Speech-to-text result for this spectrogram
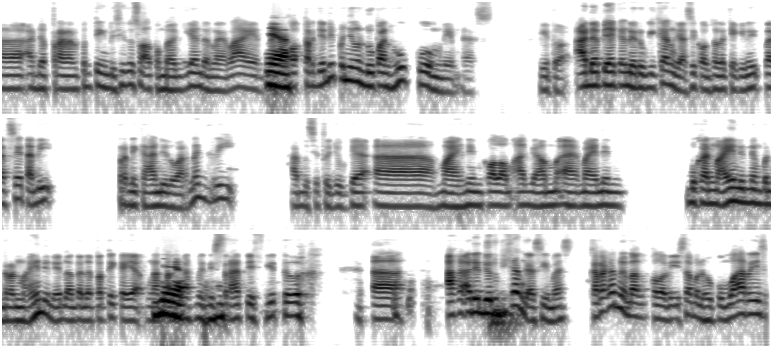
uh, ada peranan penting di situ soal pembagian dan lain-lain. Yeah. Kalau terjadi penyelundupan hukum nih, Mas, gitu. Ada pihak yang dirugikan nggak sih kalau misalnya kayak gini? Let's say tadi pernikahan di luar negeri, habis itu juga uh, mainin kolom agama, eh, mainin bukan mainin yang beneran mainin ya dalam tanda petik kayak ngangkat yeah. administratif gitu uh, akan ada yang dirugikan nggak sih mas? Karena kan memang kalau di Islam ada hukum waris,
